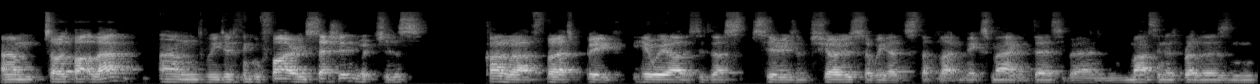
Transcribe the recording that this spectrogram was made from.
Um, so I was part of that, and we did a thing called Fire in Session, which is kind of our first big. Here we are. This is our series of shows. So we had stuff like Mixmag and Dirty Bird and Martinez Brothers, and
